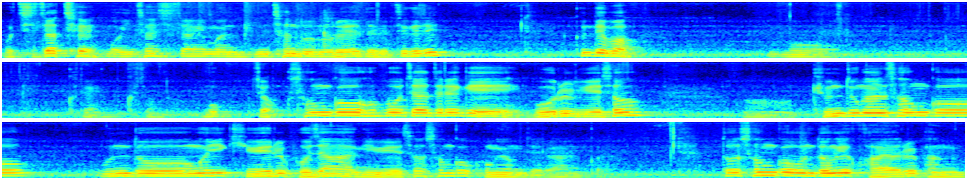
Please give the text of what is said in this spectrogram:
뭐 지자체, 뭐 인천시장이면 인천 돈으로 해야 되겠지, 그지? 근데 막 뭐 그래 그 정도. 목적 선거 후보자들에게 뭐를 위해서 어, 균등한 선거 운동의 기회를 보장하기 위해서 선거 공영제를 하는 거야. 또 선거 운동의 과열을 방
